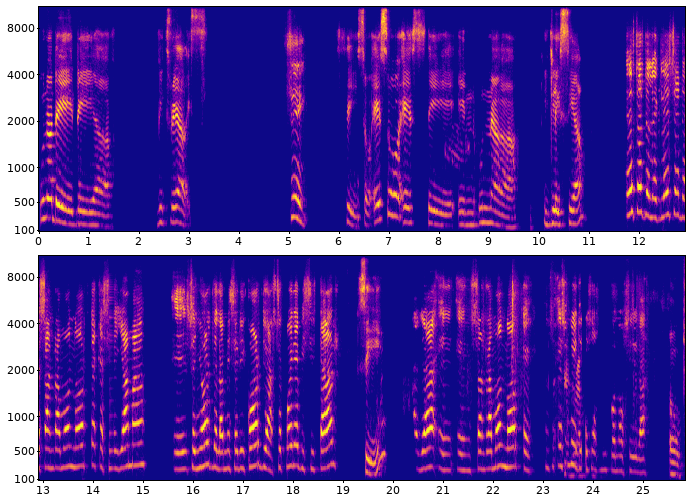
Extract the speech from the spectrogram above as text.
uno de, de ah, vitriales. Sí. Sí, so eso es de, en una iglesia. Esta es de la iglesia de San Ramón Norte que se llama eh, Señor de la Misericordia. Se puede visitar Sí, allá en, en San Ramón Norte. Es, San una Ramón. iglesia muy conocida. ok.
